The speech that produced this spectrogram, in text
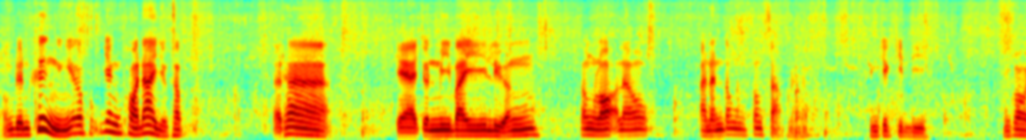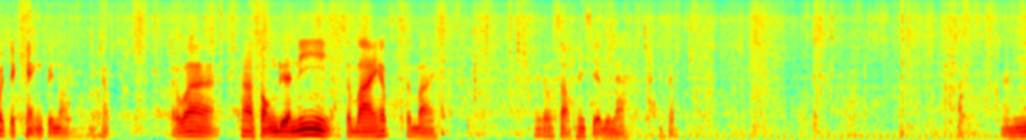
สองเดือนครึ่งอย่างเงี้ยก็ยังพอได้อยู่ครับ แต่ถ้า แก่จนมีใบเหลืองต้องเลาะแล้ว อันนั้นต้องต้องสับนะครับ ถึงจะกินดีมันก็จะแข็งไปหน่อยนะครับ แต่ว่าถ้าสองเดือนนี่สบายครับสบาย ไม่ต้องสับให้เสียเวลานะครับ อันนี้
